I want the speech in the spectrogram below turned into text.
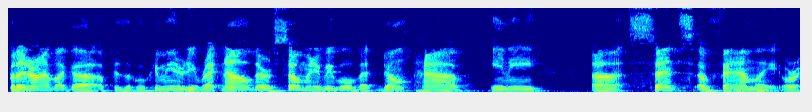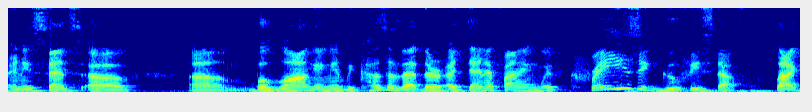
but I don't have like a, a physical community. Right now, there are so many people that don't have any uh, sense of family or any sense of um, belonging. And because of that, they're identifying with crazy, goofy stuff. Like,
